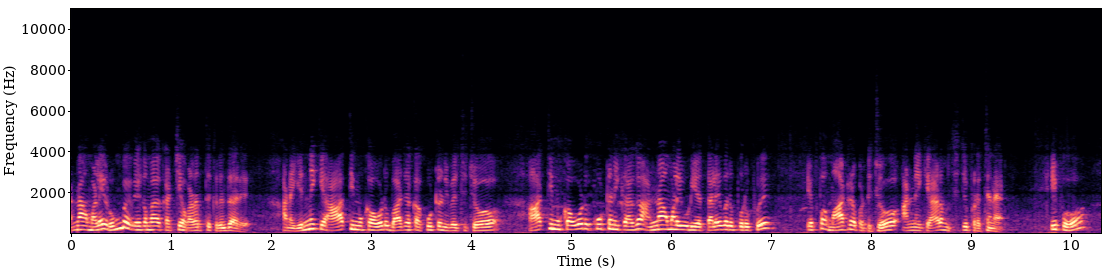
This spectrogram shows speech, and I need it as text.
அண்ணாமலை ரொம்ப வேகமாக கட்சியை வளர்த்துக்கிருந்தார் ஆனால் என்னைக்கு அதிமுகவோடு பாஜக கூட்டணி வச்சுச்சோ அதிமுகவோடு கூட்டணிக்காக அண்ணாமலையுடைய தலைவர் பொறுப்பு எப்போ மாற்றப்பட்டுச்சோ அன்னைக்கு ஆரம்பிச்சிச்சு பிரச்சனை. இப்போது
